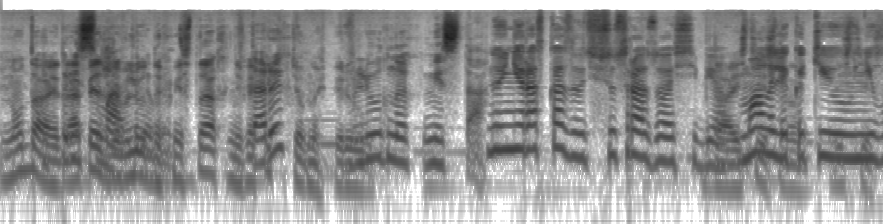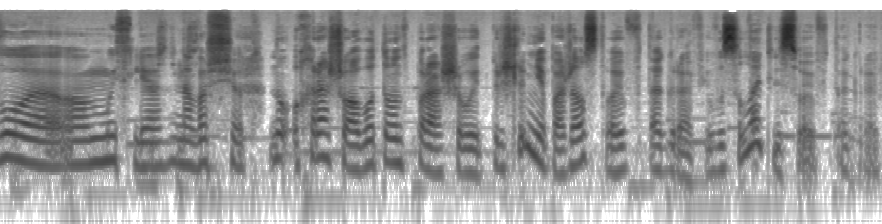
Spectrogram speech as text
Ну да, и это опять же в людных местах, не в темных в переулках. людных местах. Ну и не рассказывать все сразу о себе. Да, Мало ли, какие у него э, мысли на ваш счет. Ну, хорошо, а вот он спрашивает, пришли мне, пожалуйста, свою фотографию. Высылать ли свою фотографию?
